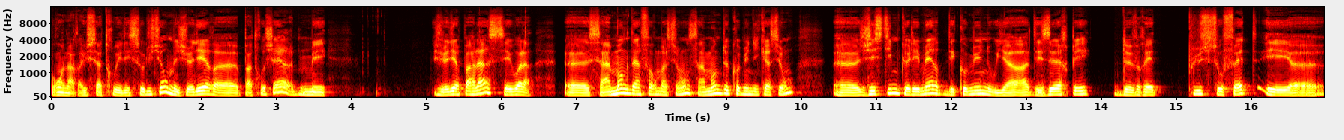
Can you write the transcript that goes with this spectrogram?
bon, on a réussi à trouver des solutions, mais je veux dire, euh, pas trop cher, mais je veux dire par là, c'est voilà, c'est un manque d'information, c'est un manque de communication. Euh, j'estime que les maires des communes où il y a des ERP devraient être plus au fait et, euh,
